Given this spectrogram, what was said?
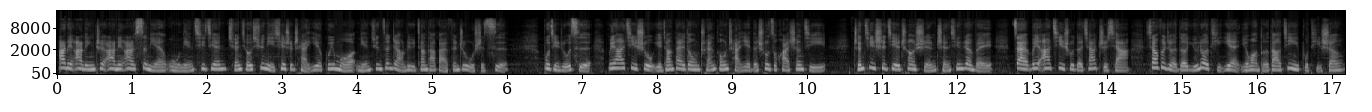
二零二零至二零二四年五年期间，全球虚拟现实产业规模年均增长率将达百分之五十四。不仅如此，VR 技术也将带动传统产业的数字化升级。沉浸世界创始人陈星认为，在 VR 技术的加持下，消费者的娱乐体验有望得到进一步提升。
